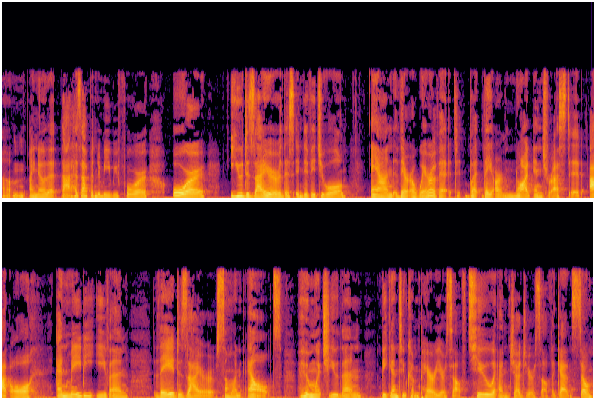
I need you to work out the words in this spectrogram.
Um, I know that that has happened to me before. Or you desire this individual and they're aware of it, but they are not interested at all. And maybe even they desire someone else, whom which you then begin to compare yourself to and judge yourself against. So,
